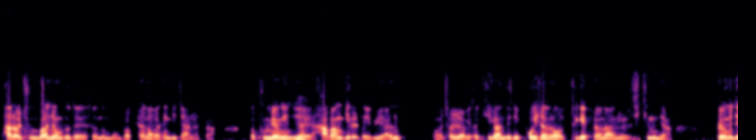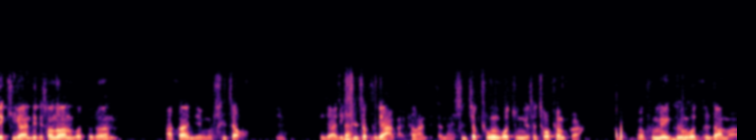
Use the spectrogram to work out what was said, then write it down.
8월 중반 정도 돼서는 뭔가 변화가 생기지 않을까. 그러니까 분명히 이제 네. 하반기를 대비한 어, 전략에서 기관들이 포지션을 어떻게 변화를 시키느냐. 그러면 이제 기관들이 선호하는 것들은 아까 이제 뭐 실적, 예? 이제 아직 네. 실적들이 안 발표가 안 됐잖아요. 실적 좋은 것 중에서 저평가. 어, 분명히 그런 것들도 아마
